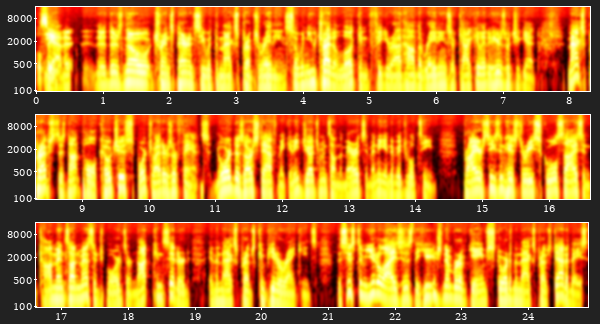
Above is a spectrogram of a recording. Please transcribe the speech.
We'll see. Yeah, there, there, there's no transparency with the Max Preps ratings. So when you try to look and figure out how the ratings are calculated, here's what you get. Max Preps does not poll coaches, sports writers, or fans, nor does our staff make any judgments on the merits of any individual team. Prior season history, school size, and comments on message boards are not considered in the Max Preps computer rankings. The system utilizes the huge number of games stored in the Max Preps database.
